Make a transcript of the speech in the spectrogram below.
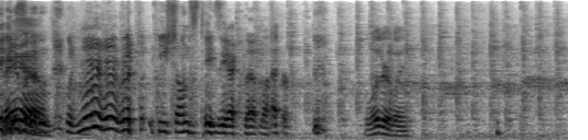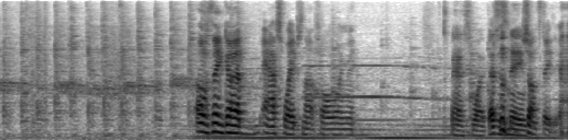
Damn. Jesus. Like, he Sean Stasiak that ladder. Literally. Oh, thank God, Asswipe's not following me. Asswipe. That's his name. Sean Stasiak.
